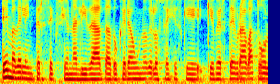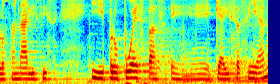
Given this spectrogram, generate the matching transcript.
tema de la interseccionalidad, dado que era uno de los ejes que, vertebraba todos los análisis y propuestas eh, que ahí se hacían.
